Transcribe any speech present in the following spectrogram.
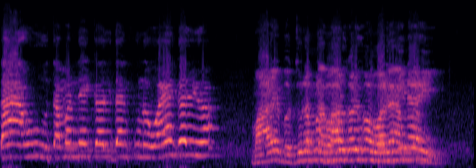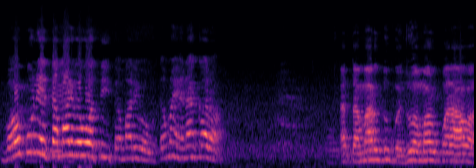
તા આવું તમને નહીં કર્યું તા કુનો વાયા કર્યું મારે બધું રમણ તમારું ભાવ કરી પણ વળગી નહીં. વહુ કોની તમારી બહુ હતી તમારી બહુ તમે એના કરો. આ તમારું તો બધું અમારું ઉપર આવે.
